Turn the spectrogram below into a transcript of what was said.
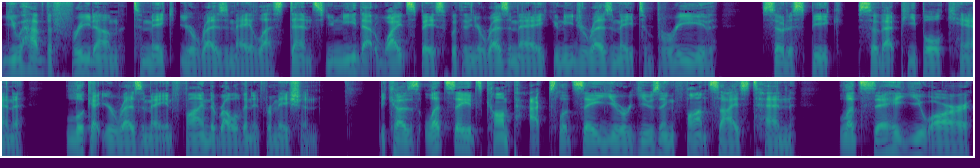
you have the freedom to make your resume less dense. You need that white space within your resume. You need your resume to breathe, so to speak, so that people can look at your resume and find the relevant information. Because let's say it's compact, let's say you're using font size 10 let's say you are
